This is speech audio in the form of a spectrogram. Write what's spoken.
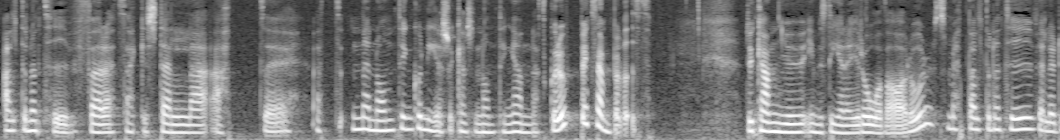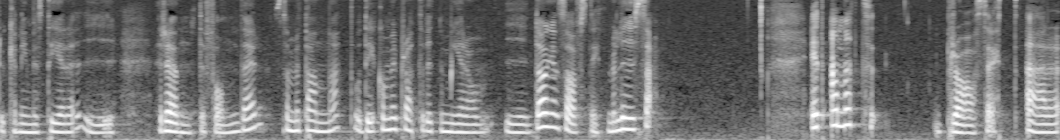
alternativ för att säkerställa att, eh, att när någonting går ner så kanske någonting annat går upp exempelvis. Du kan ju investera i råvaror som ett alternativ eller du kan investera i räntefonder som ett annat och det kommer vi prata lite mer om i dagens avsnitt med Lysa. Ett annat bra sätt är,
